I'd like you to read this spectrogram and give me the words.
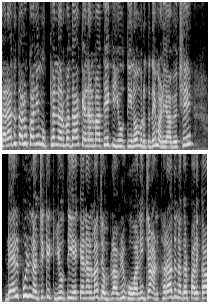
થરાદ તાલુકાની મુખ્ય નર્મદા કેનાલમાંથી એક યુવતીનો મૃતદેહ મળી આવ્યો છે. ડેલપુલ નજીક એક યુવતીએ કેનાલમાં જંપલાવ્યું હોવાની જાણ થરાદ નગરપાલિકા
